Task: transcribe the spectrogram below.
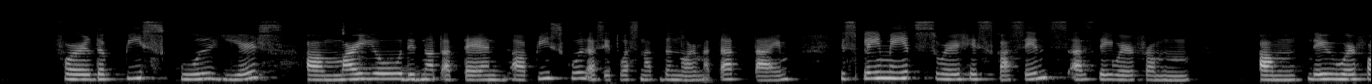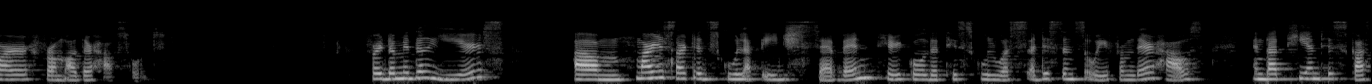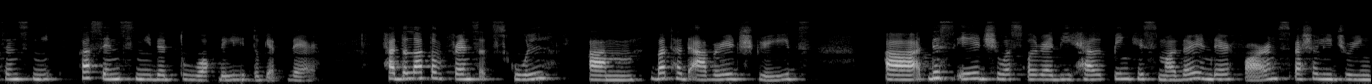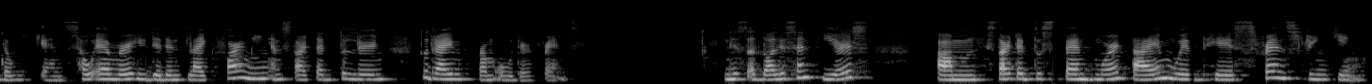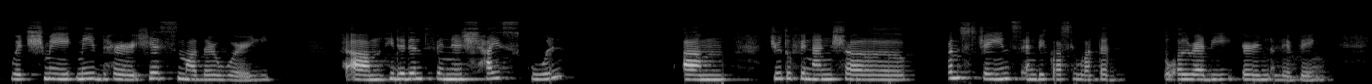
For the preschool years, um, Mario did not attend uh, preschool as it was not the norm at that time. His playmates were his cousins as they were from um, they were far from other households. For the middle years, um, Mario started school at age seven. He recalled that his school was a distance away from their house and that he and his cousins, ne- cousins needed to walk daily to get there. He had a lot of friends at school, um, but had average grades. Uh, at this age, he was already helping his mother in their farm, especially during the weekends. However, he didn't like farming and started to learn to drive from older friends in his adolescent years, um, started to spend more time with his friends drinking, which may, made her his mother worry. Um, he didn't finish high school um, due to financial constraints and because he wanted to already earn a living.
